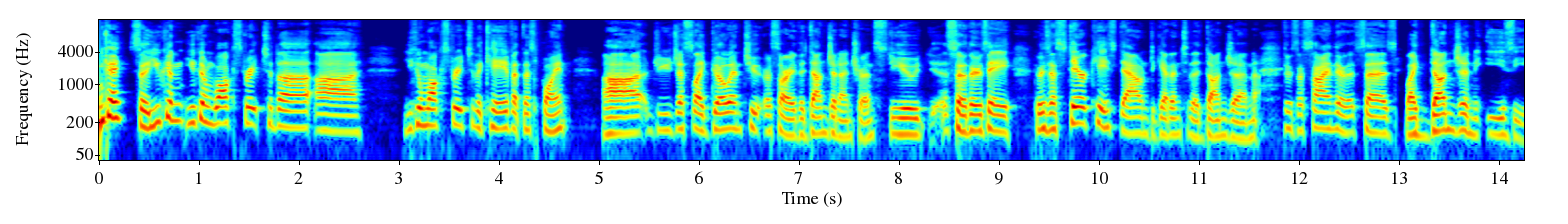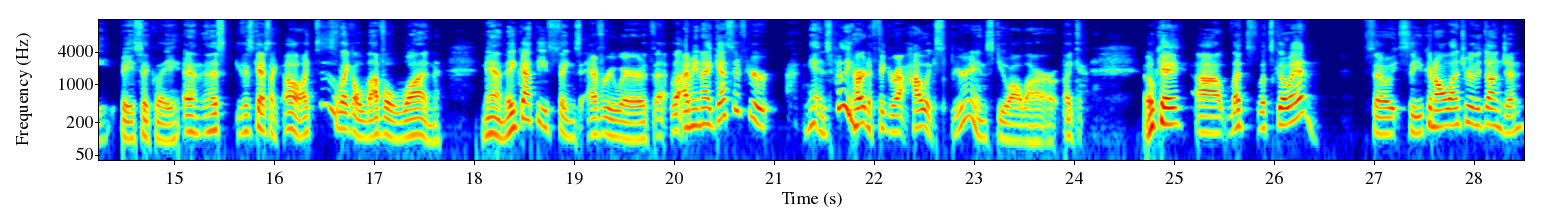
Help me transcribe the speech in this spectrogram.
okay, so you can you can walk straight to the uh you can walk straight to the cave at this point. Uh, do you just like go into, or sorry, the dungeon entrance? Do you? So there's a there's a staircase down to get into the dungeon. There's a sign there that says like dungeon easy, basically. And this this guy's like, oh, like this is like a level one. Man, they've got these things everywhere. That, I mean, I guess if you're, man, it's really hard to figure out how experienced you all are. Like, okay, uh, let's let's go in. So so you can all enter the dungeon.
